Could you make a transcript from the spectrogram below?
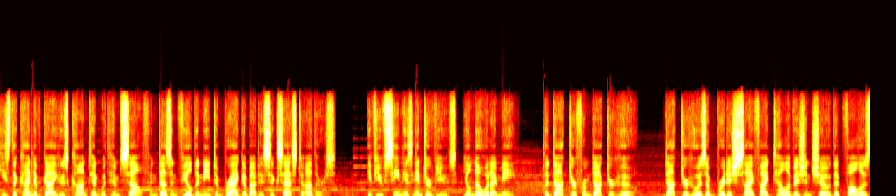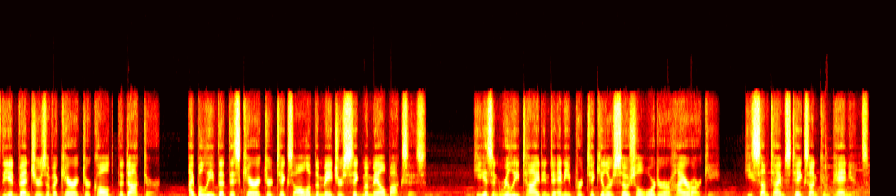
He's the kind of guy who's content with himself and doesn't feel the need to brag about his success to others. If you've seen his interviews, you'll know what I mean. The Doctor from Doctor Who. Doctor Who is a British sci-fi television show that follows the adventures of a character called the Doctor. I believe that this character ticks all of the major Sigma mailboxes. He isn't really tied into any particular social order or hierarchy. He sometimes takes on companions,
